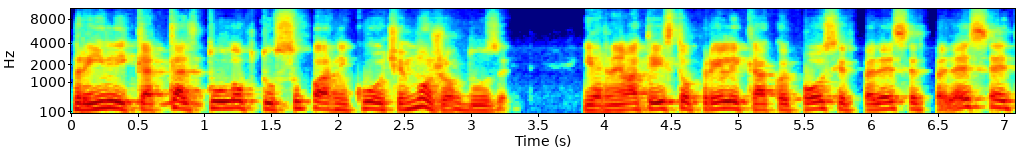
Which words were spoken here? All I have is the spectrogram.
prilika kad tu loptu suparnik uopće može oduzeti. Jer nemate isto prilika ako je posjed 50-50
